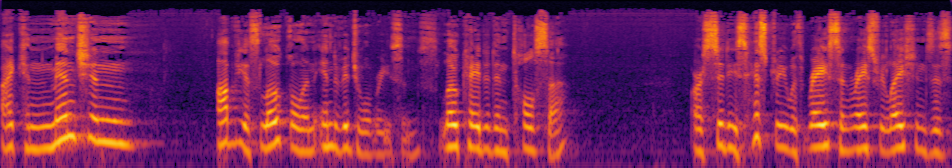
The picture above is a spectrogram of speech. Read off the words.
I can mention obvious local and individual reasons. Located in Tulsa, our city's history with race and race relations is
